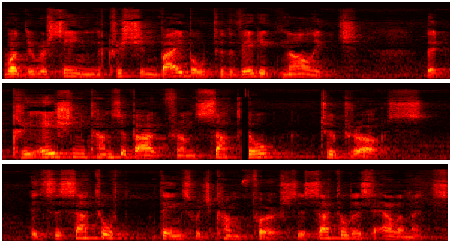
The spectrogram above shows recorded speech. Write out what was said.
what they were saying in the Christian Bible to the Vedic knowledge. That creation comes about from subtle to gross. It's the subtle things which come first, the subtlest elements,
